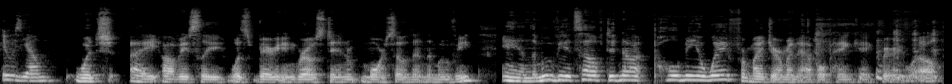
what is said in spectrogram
it was yum. which I obviously was very engrossed in more so than the movie. And the movie itself did not pull me away from my German apple pancake very well.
